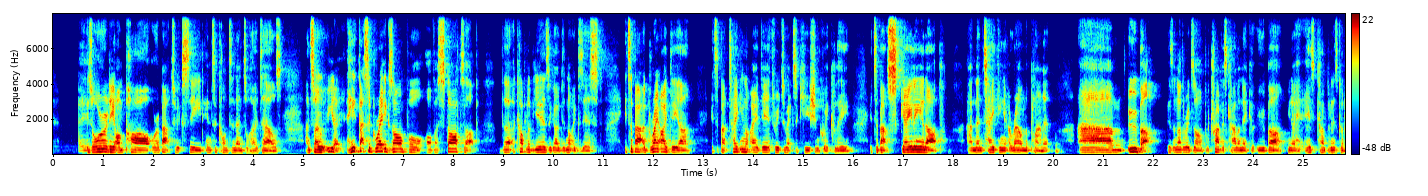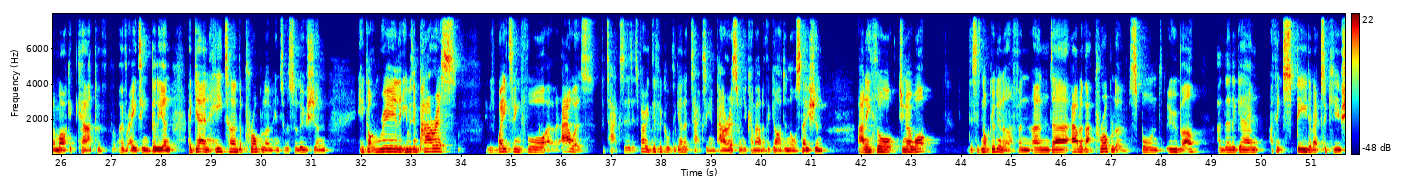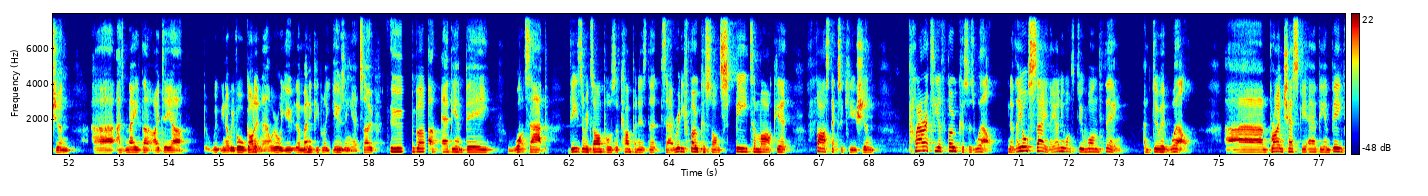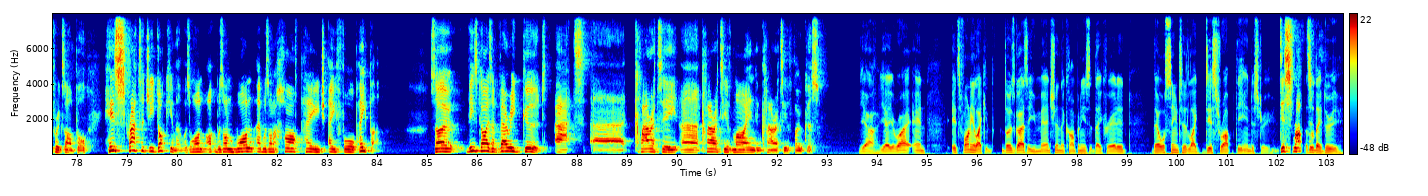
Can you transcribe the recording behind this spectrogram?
is already on par or about to exceed intercontinental hotels. And so, you know, he, that's a great example of a startup that a couple of years ago did not exist. It's about a great idea. It's about taking that idea through to execution quickly. It's about scaling it up and then taking it around the planet. Um, Uber is another example. Travis Kalanick at Uber, you know, his company's got a market cap of over 18 billion. Again, he turned a problem into a solution. He got really, he was in Paris. He was waiting for uh, hours for taxis. It's very difficult to get a taxi in Paris when you come out of the Gare du Nord station. And he thought, do you know what? This is not good enough. And, and uh, out of that problem spawned Uber. And then again, I think speed of execution uh, has made that idea. We, you know, we've all got it now. We're all many people are using it. So Uber, Airbnb, WhatsApp. These are examples of companies that uh, really focus on speed to market, fast execution, clarity of focus as well. You know, they all say they only want to do one thing and do it well. Um, Brian Chesky, Airbnb, for example, his strategy document was on was on one uh, was on a half page A4 paper. So these guys are very good at uh, clarity, uh, clarity of mind, and clarity of focus. Yeah, yeah, you're right, and it's funny like those guys that you mentioned, the companies that they created, they all seem to like disrupt the industry. Disrupt. That's what they do.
